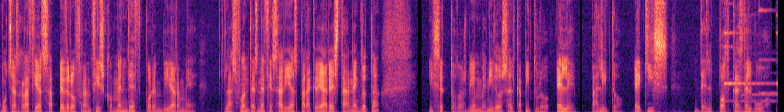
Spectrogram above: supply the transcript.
Muchas gracias a Pedro Francisco Méndez por enviarme las fuentes necesarias para crear esta anécdota y sed todos bienvenidos al capítulo L palito X del podcast del búho.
